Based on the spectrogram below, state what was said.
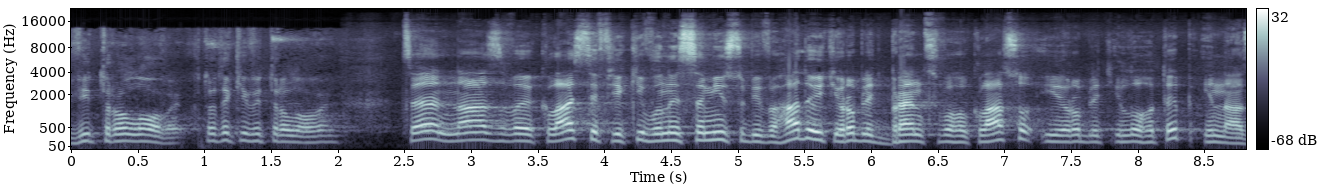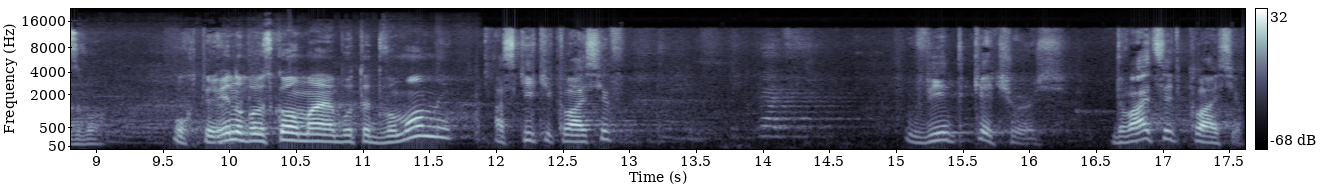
Вітролови. Хто такі вітролови? Це назви класів, які вони самі собі вигадують і роблять бренд свого класу, і роблять і логотип, і назву. Ух ти. Він обов'язково має бути двомовний. А скільки класів? Windcatchers. 20 класів.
